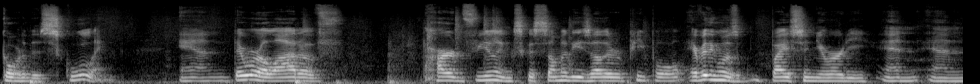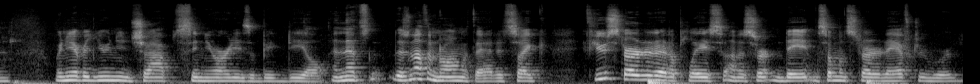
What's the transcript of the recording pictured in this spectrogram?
go to this schooling. And there were a lot of hard feelings because some of these other people, everything was by seniority, and and when you have a union shop, seniority is a big deal, and that's there's nothing wrong with that. It's like if you started at a place on a certain date and someone started afterward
